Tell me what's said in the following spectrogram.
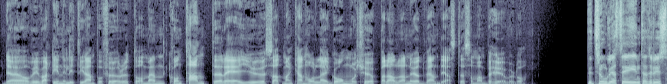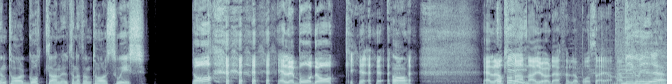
Det har vi varit inne lite grann på förut då, men kontanter är ju så att man kan hålla igång och köpa det allra nödvändigaste som man behöver då. Det troligaste är inte att ryssen tar Gotland utan att de tar Swish. Ja, eller både och. Ja, Eller att Okej. någon annan gör det, höll jag på att säga. Men, vi går vidare.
